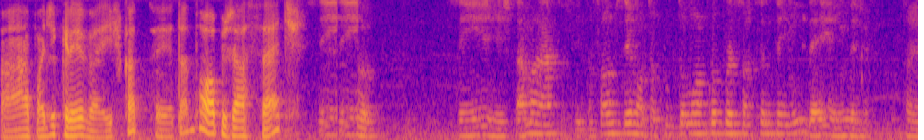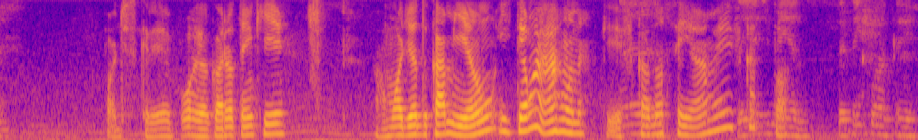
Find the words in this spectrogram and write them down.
Ah, pode crer, velho. Aí fica. aí tá top já, sete. Sim, sim. Sim, a gente tá massa, filho. Tô falando pra você, mano, tô tomou uma proporção que você não tem nem ideia ainda, Jeff. Tá vendo? Pode escrever. Porra, agora eu tenho que arrumar o dia do caminhão e ter uma arma, né? Porque ficar andando sem arma aí fica é top. menos. Você tem quanto aí?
